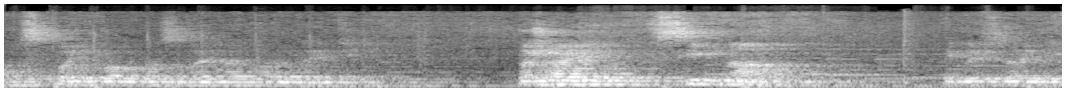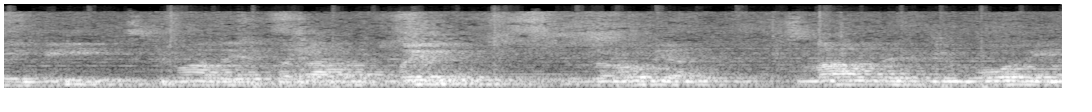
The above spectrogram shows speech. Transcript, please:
а Господь Бог назове нагородить. Бажаю всім нам, як ви сьогодні і співали, бажали миру, здоров'я, злагоди, любові,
